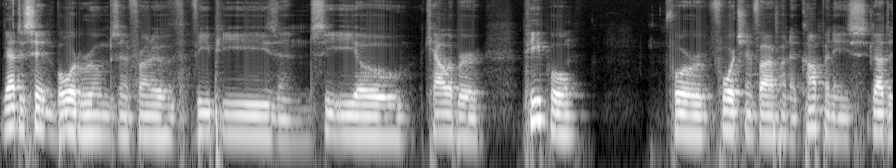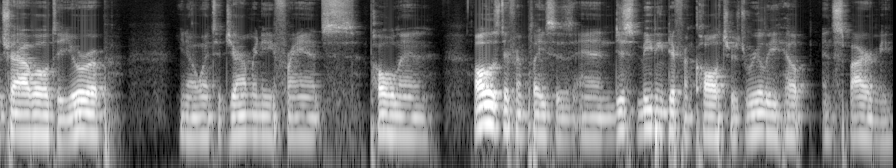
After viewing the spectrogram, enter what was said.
I got to sit in boardrooms in front of VPs and CEO caliber people for Fortune 500 companies. Got to travel to Europe, you know, went to Germany, France, Poland, all those different places, and just meeting different cultures really helped inspire me.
